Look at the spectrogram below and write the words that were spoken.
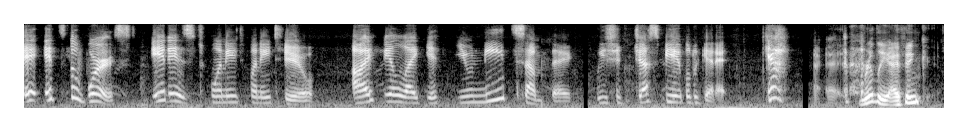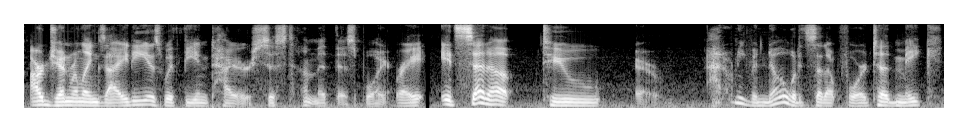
It, it's the worst. It is 2022. I feel like if you need something, we should just be able to get it. Yeah. really, I think our general anxiety is with the entire system at this point, right? It's set up to, er, I don't even know what it's set up for, to make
